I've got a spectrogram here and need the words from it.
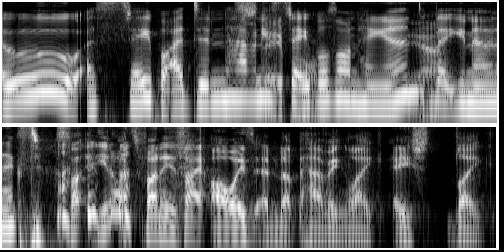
Ooh, a staple. I didn't have any staples on hand, Yeah. but you know, next time. So- you know what's funny is I always end up having like a like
